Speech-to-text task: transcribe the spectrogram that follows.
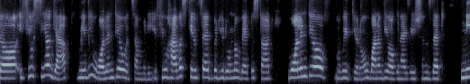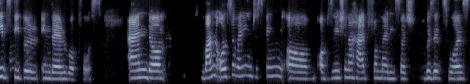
uh, if you see a gap maybe volunteer with somebody. If you have a skill set but you don't know where to start volunteer with you know one of the organizations that needs people in their workforce. And um, one also very interesting uh, observation I had from my research visits was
